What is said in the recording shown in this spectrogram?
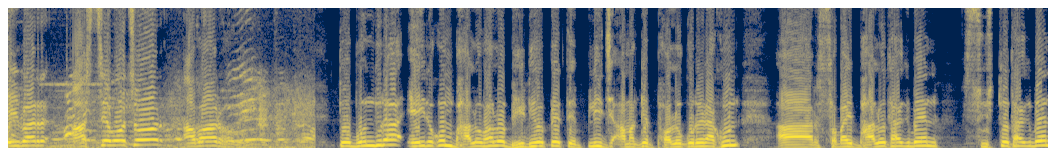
এইবার আসছে বছর আবার হবে। তো বন্ধুরা এই রকম ভালো ভালো ভিডিও পেতে প্লিজ আমাকে ফলো করে রাখুন। আর সবাই ভালো থাকবেন, সুস্থ থাকবেন।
